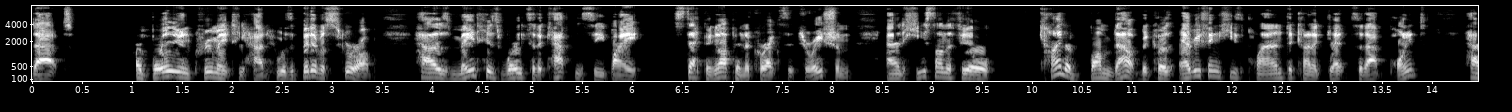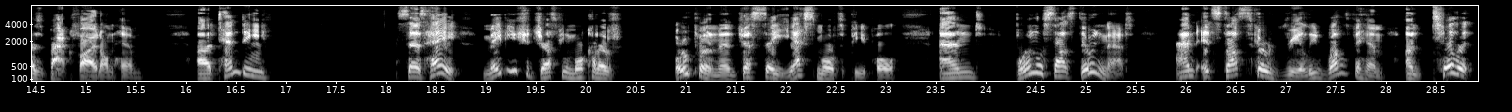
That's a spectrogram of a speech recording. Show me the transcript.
that a Bolian crewmate he had, who was a bit of a screw up, has made his way to the captaincy by stepping up in the correct situation, and he's starting to feel kind of bummed out because everything he's planned to kind of get to that point has backfired on him. Uh, Tendi says, hey, maybe you should just be more kind of open and just say yes more to people. And Boimler starts doing that. And it starts to go really well for him until it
